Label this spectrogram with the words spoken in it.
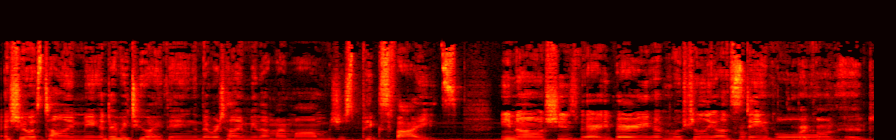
and she was telling me, and Debbie too, I think, they were telling me that my mom just picks fights you know she's very very emotionally unstable. Like on edge.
